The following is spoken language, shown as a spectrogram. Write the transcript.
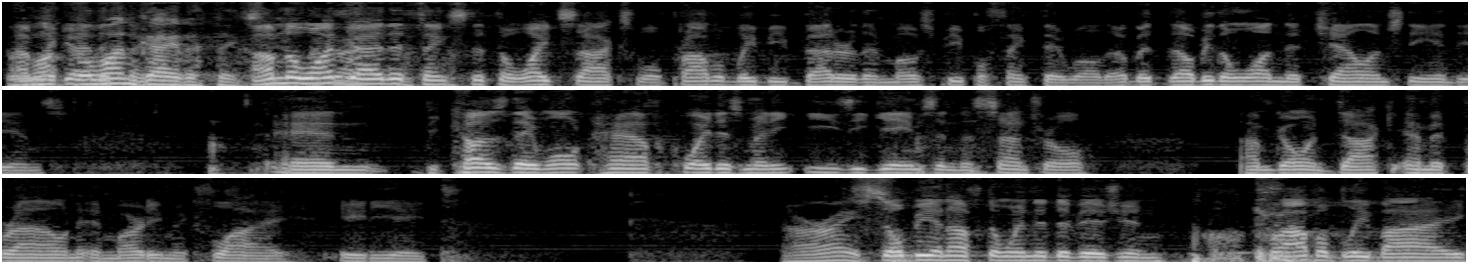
The I'm one, the, guy the that one thinks- guy that thinks I'm that. the one guy that thinks that the White Sox will probably be better than most people think they will. Though, but they'll be the one that challenge the Indians, and because they won't have quite as many easy games in the Central, I'm going Doc Emmett Brown and Marty McFly, 88. All right. Still be enough to win the division, probably by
